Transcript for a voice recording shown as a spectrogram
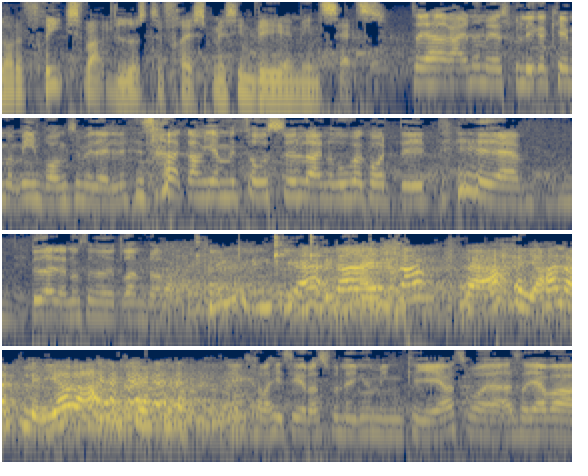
Lotte Friis var yderst tilfreds med sin VM-indsats. Så jeg havde regnet med, at jeg skulle ligge og kæmpe om en bronzemedalje. Så at komme hjem med to sølv og en Europakort, det, det er bedre, end jeg nogensinde havde drømt om. Kling, kling. Ja, nej, så. Ja, jeg har nok flere, var. Det har da helt sikkert også forlænget min karriere, tror jeg. Altså, jeg var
